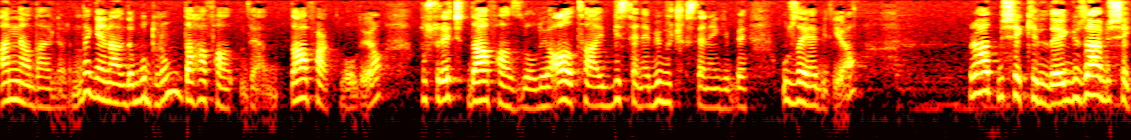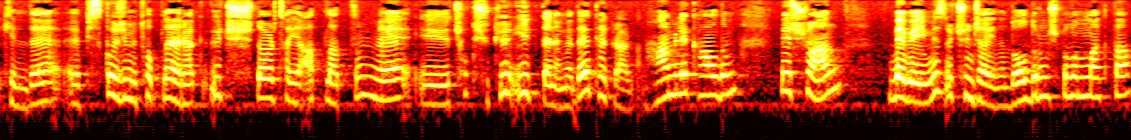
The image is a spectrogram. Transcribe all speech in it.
anne adaylarında genelde bu durum daha fazla yani daha farklı oluyor. Bu süreç daha fazla oluyor. 6 ay, 1 sene, 1,5 sene gibi uzayabiliyor. Rahat bir şekilde, güzel bir şekilde e, psikolojimi toplayarak 3-4 ayı atlattım ve e, çok şükür ilk denemede tekrardan hamile kaldım ve şu an bebeğimiz 3. ayını doldurmuş bulunmakta.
